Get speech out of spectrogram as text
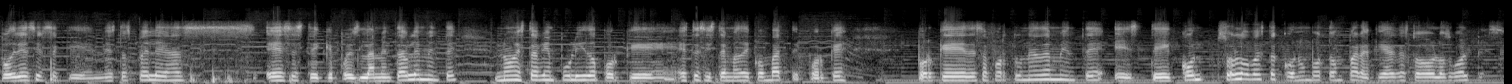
podría decirse que en estas peleas es este que pues lamentablemente no está bien pulido porque este sistema de combate, ¿por qué? Porque desafortunadamente este con solo basta con un botón para que hagas todos los golpes.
